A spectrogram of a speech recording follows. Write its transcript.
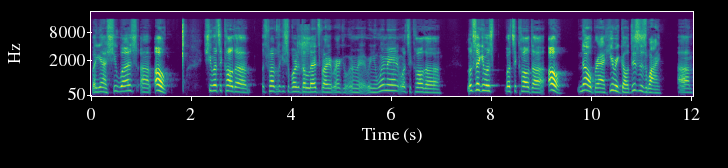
But yeah, she was. Uh, oh, she what's it called? Uh, was publicly supported the Leds by American women. Women. What's it called? Uh, looks like it was. What's it called? Uh, oh no, Brad. Here we go. This is why. Um,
